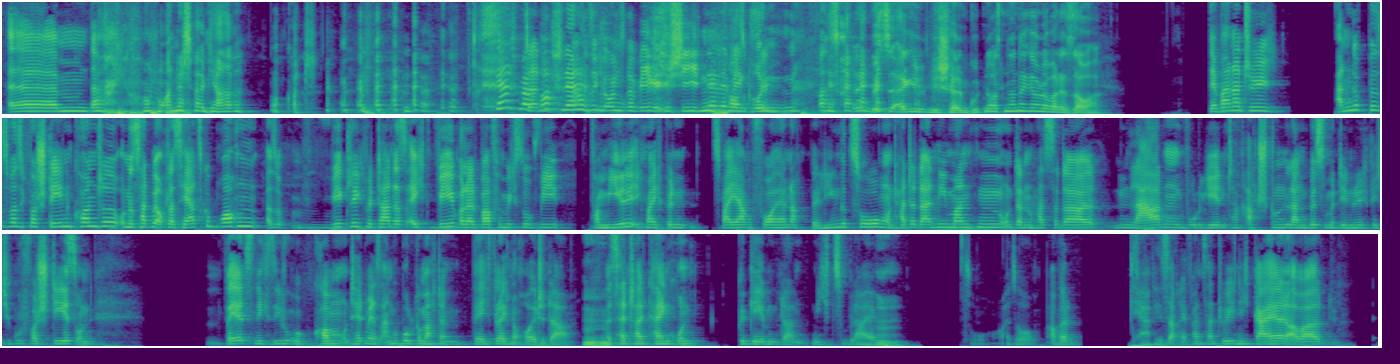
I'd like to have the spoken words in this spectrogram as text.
ähm, da war ich auch nur anderthalb Jahre. Oh Gott. Ja, ich Dann haben sich unsere Wege geschieden, Schnelle aus Wechsel. Gründen. Bist du eigentlich mit Michelle im Guten auseinandergegangen oder war der sauer? Der war natürlich angepisst, was ich verstehen konnte. Und es hat mir auch das Herz gebrochen. Also wirklich, mir tat das echt weh, weil das war für mich so wie Familie. Ich meine, ich bin zwei Jahre vorher nach Berlin gezogen und hatte da niemanden. Und dann hast du da einen Laden, wo du jeden Tag acht Stunden lang bist, mit denen du dich richtig gut verstehst. Und wäre jetzt nicht Sido gekommen und hätte mir das Angebot gemacht, dann wäre ich vielleicht noch heute da. Es hätte halt keinen Grund gegeben, dann nicht zu bleiben. So, also, aber ja, wie gesagt, er fand es natürlich nicht geil, aber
